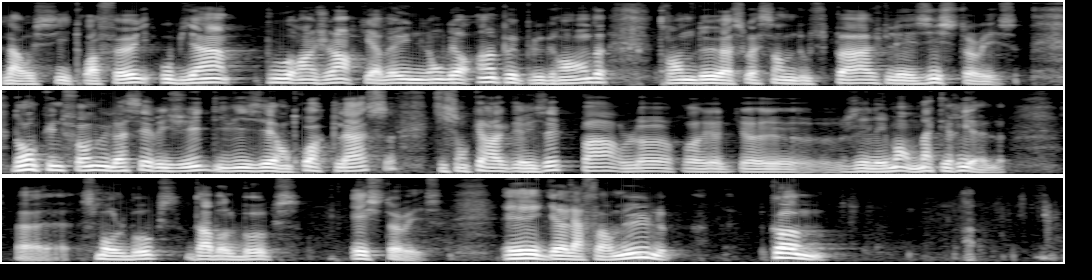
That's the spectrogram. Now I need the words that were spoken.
là aussi trois feuilles, ou bien pour un genre qui avait une longueur un peu plus grande, 32 à 72 pages, les histories. Donc une formule assez rigide, divisée en trois classes, qui sont caractérisées par leurs euh, éléments matériels. Euh, small books, double books, histories. Et la formule, comme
